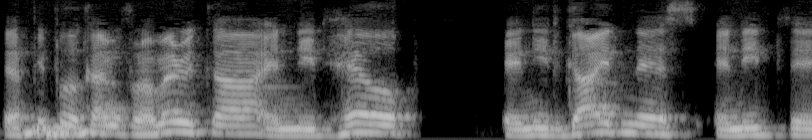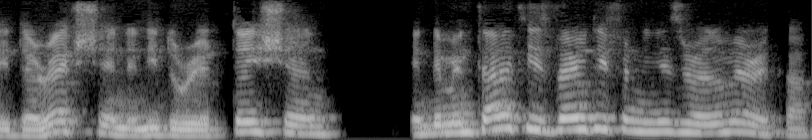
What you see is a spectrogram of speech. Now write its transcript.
There are people mm-hmm. coming from America and need help, and need guidance, and need direction, and need orientation. And the mentality is very different in Israel and America.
